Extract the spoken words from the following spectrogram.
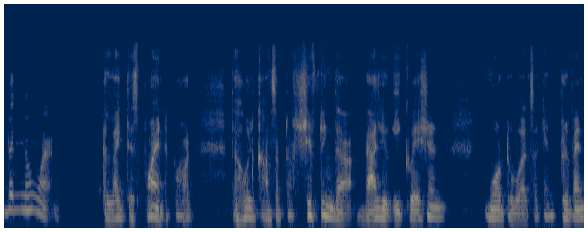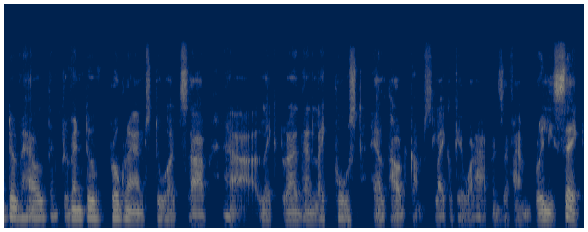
the norm. I like this point about the whole concept of shifting the value equation more towards again preventive health and preventive programs towards uh, uh, like rather than like post health outcomes. Like okay what happens if i'm really sick?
